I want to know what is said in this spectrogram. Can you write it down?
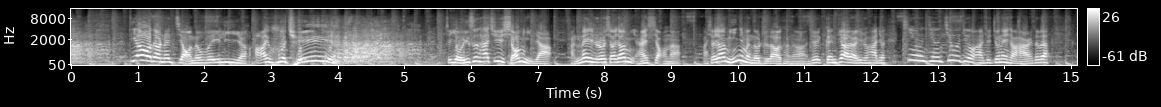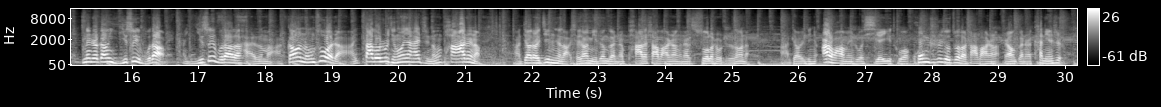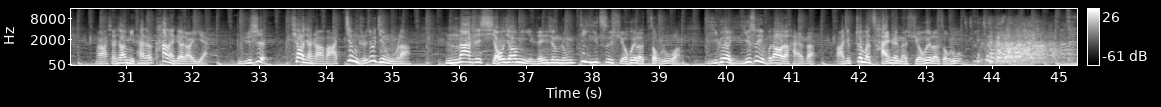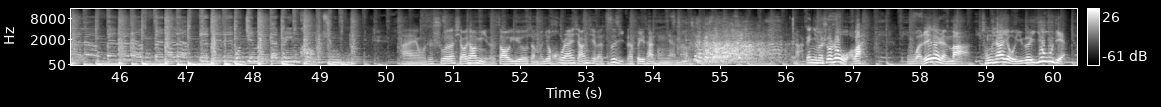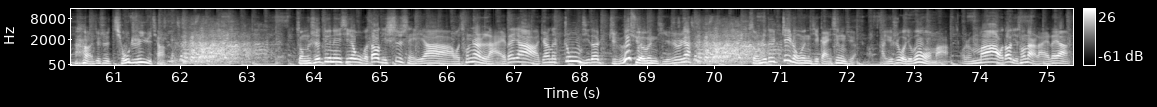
调调那脚那威力呀！哎呦我去！这有一次他去小米家啊，那时候小小米还小呢啊，小小米你们都知道，可能就跟调调一说话就静静舅舅啊，就就那小孩，对不对？那阵刚一岁不到，一岁不到的孩子嘛，刚能坐着，大多数情况下还只能趴着呢。啊，调调进去了，小小米正搁那趴在沙发上，搁那缩了手指头呢。啊，调调进去，二话没说，鞋一脱，哐哧就坐到沙发上了，然后搁那看电视。啊，小小米抬头看了调调一眼，于是跳下沙发，径直就进屋了。那是小小米人生中第一次学会了走路啊！一个一岁不到的孩子啊，就这么残忍的学会了走路。哎呀，我这说的小小米的遭遇，我怎么就忽然想起了自己的悲惨童年呢？啊，跟你们说说我吧，我这个人吧，从小有一个优点啊，就是求知欲强，总是对那些我到底是谁呀，我从哪儿来的呀这样的终极的哲学问题，是不是？总是对这种问题感兴趣啊。于是我就问我妈，我说妈，我到底从哪儿来的呀？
